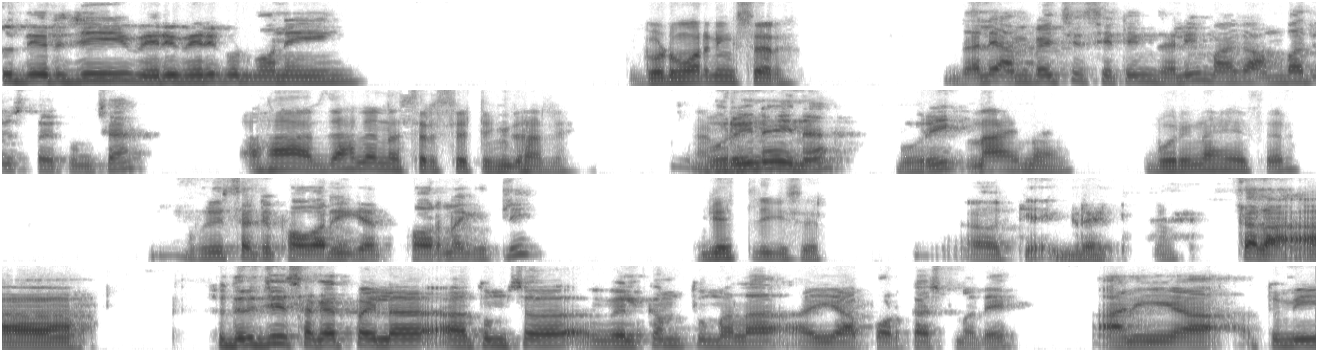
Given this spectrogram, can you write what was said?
सुधीरजी very very good morning good morning sir झाली आंब्याची सेटिंग झाली. माग आंबा दिसतोय तुमच्या. हा झालं ना सर सेटिंग झालंय. भुरी नाही ना? भुरी? नाही नाही. बुरी नाही सर भुरीसाठी फवारी घेत फवारणा घेतली? घेतली की सर ओके ग्रेट. चला अं, सुधीरजी सगळ्यात पहिलं अं, तुमचं वेलकम तुम्हाला या पॉडकास्टमध्ये. आणि तुम्ही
